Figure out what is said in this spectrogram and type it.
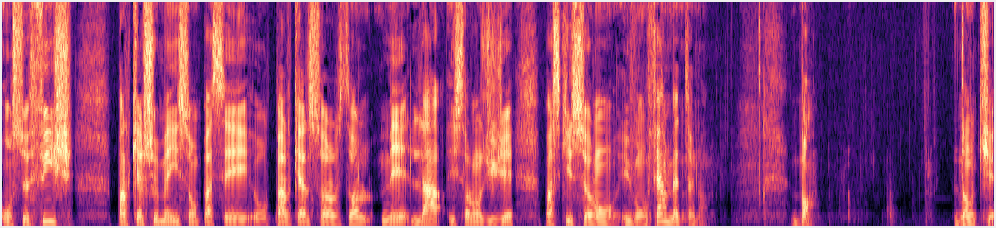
On se fiche par quel chemin ils sont passés ou par quel sort, mais là, ils seront jugés parce qu'ils seront, ils vont faire maintenant. Bon. Donc,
